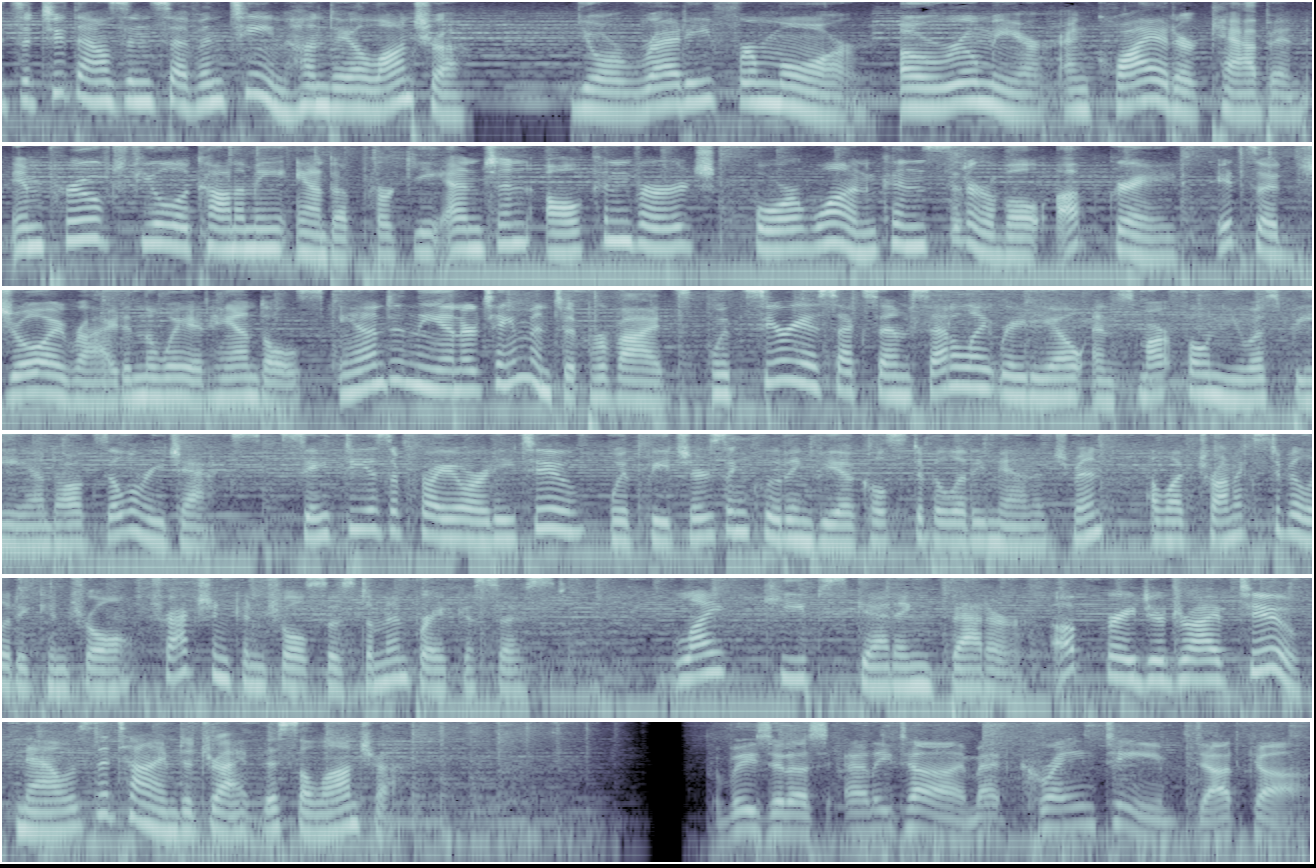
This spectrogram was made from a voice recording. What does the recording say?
It's a 2017 Hyundai Elantra. You're ready for more. A roomier and quieter cabin, improved fuel economy, and a perky engine all converge for one considerable upgrade. It's a joyride in the way it handles and in the entertainment it provides with SiriusXM satellite radio and smartphone USB and auxiliary jacks. Safety is a priority too, with features including vehicle stability management, electronic stability control, traction control system, and brake assist. Life keeps getting better. Upgrade your drive too. Now is the time to drive the Elantra. Visit us anytime at crainteam.com.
